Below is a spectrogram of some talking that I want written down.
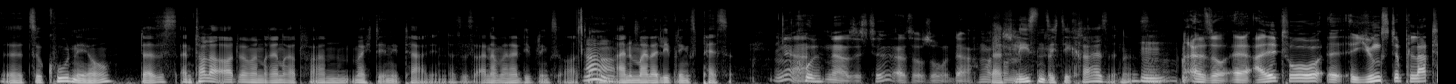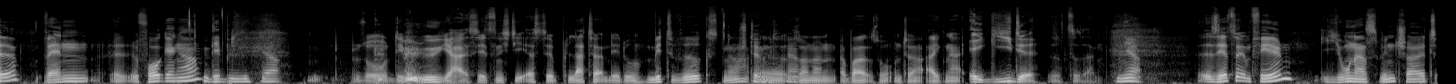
äh, zu Cuneo. Das ist ein toller Ort, wenn man Rennrad fahren möchte in Italien. Das ist einer meiner Lieblingsorte, Ah. und eine meiner Lieblingspässe. Ja, Cool. Na, siehst du, also so, da haben wir Da schon. schließen sich die Kreise. Ne? Mhm. Also, äh, Alto, äh, jüngste Platte, Wenn, äh, Vorgänger. Debüt, ja. so Debüt, ja, ist jetzt nicht die erste Platte, an der du mitwirkst, ne? Stimmt, äh, ja. sondern aber so unter eigener Ägide sozusagen. Ja. Sehr zu empfehlen, Jonas Windscheid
